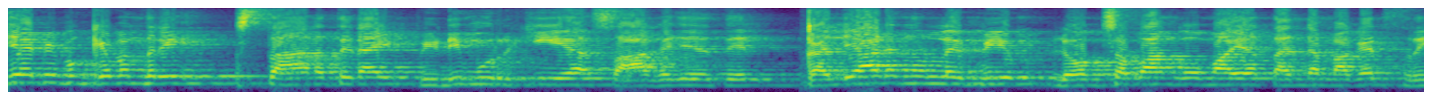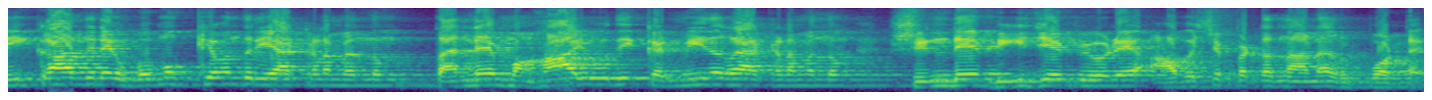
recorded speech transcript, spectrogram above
ജെ പി മുഖ്യമന്ത്രി സ്ഥാനത്തിനായി പിടിമുറുക്കിയ സാഹചര്യത്തിൽ കല്യാൺ എന്നുള്ള എം പിയും ലോക്സഭാംഗവുമായ തന്റെ മകൻ ശ്രീകാന്തിനെ ഉപമുഖ്യമന്ത്രിയാക്കണമെന്നും തന്നെ മഹായുതി കൺവീനറാക്കണമെന്നും ഷിൻഡെ ബി ജെ പിയോട് ആവശ്യപ്പെട്ടെന്നാണ് റിപ്പോർട്ട്.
